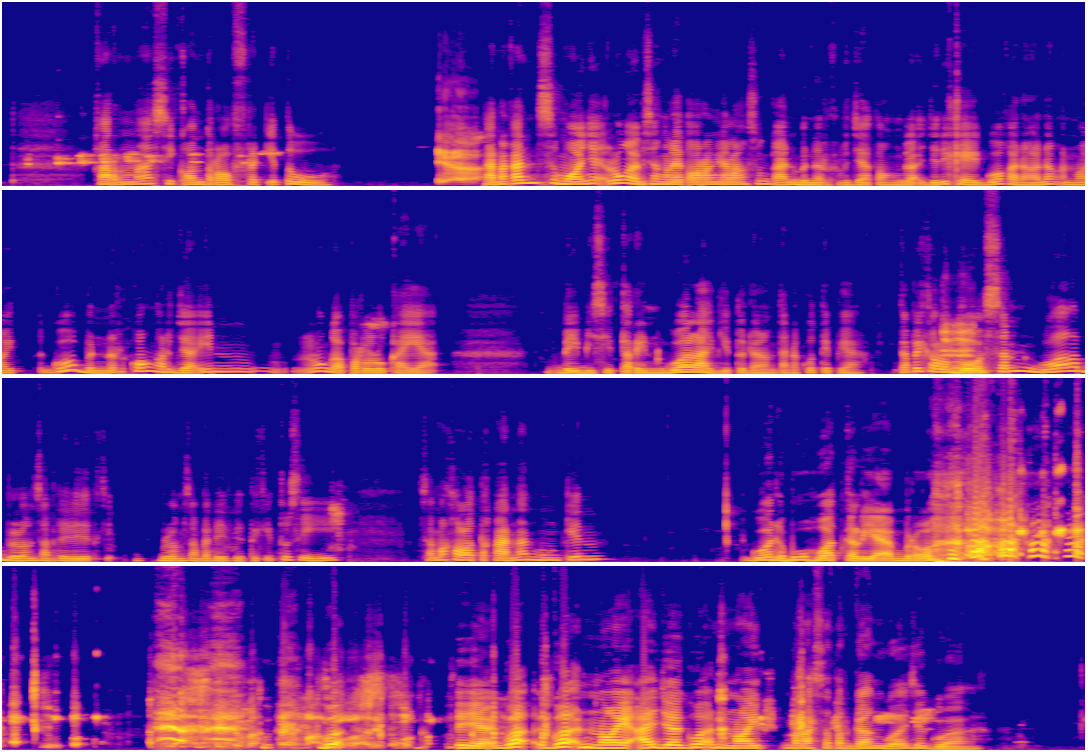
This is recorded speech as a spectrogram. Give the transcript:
karena si control freak itu. Iya. Karena kan semuanya lu nggak bisa ngeliat orangnya langsung kan bener kerja atau enggak jadi kayak gue kadang-kadang annoyed. Gue bener kok ngerjain lu nggak perlu kayak babysitterin gue lah gitu dalam tanda kutip ya. Tapi kalau bosen gue belum sampai di titik, belum sampai di titik itu sih. Sama kalau tekanan mungkin gue udah bohwat kali ya bro Gua- gitu. Iya gue gue annoy aja gue annoyed merasa terganggu aja gue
